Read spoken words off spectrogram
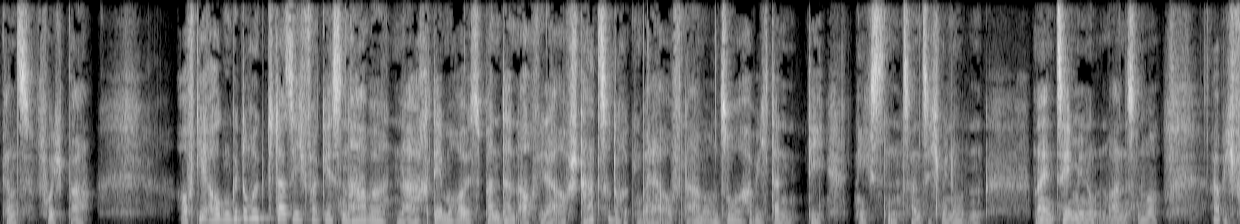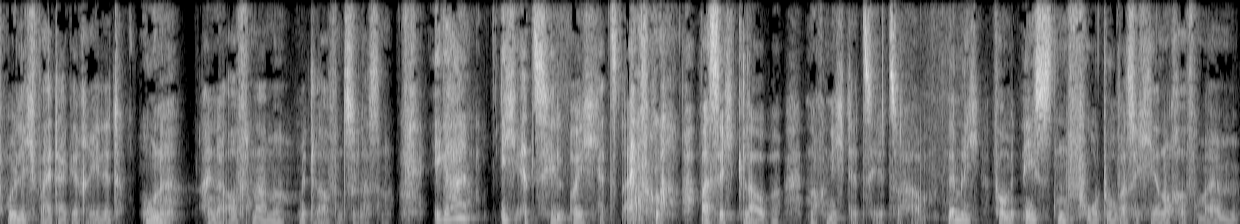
ganz furchtbar auf die Augen gedrückt, dass ich vergessen habe, nach dem Räuspern dann auch wieder auf Start zu drücken bei der Aufnahme. Und so habe ich dann die nächsten 20 Minuten, nein, 10 Minuten waren es nur, habe ich fröhlich weitergeredet, ohne eine Aufnahme mitlaufen zu lassen. Egal, ich erzähle euch jetzt einfach, was ich glaube, noch nicht erzählt zu haben. Nämlich vom nächsten Foto, was ich hier noch auf meinem,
